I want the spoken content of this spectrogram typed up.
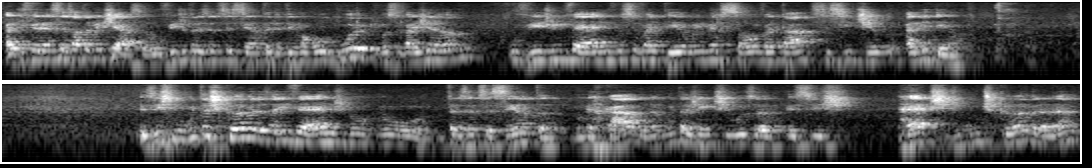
A diferença é exatamente essa. O vídeo 360 ele tem uma moldura que você vai girando. O vídeo em VR você vai ter uma imersão e vai estar se sentindo ali dentro. Existem muitas câmeras aí VRs no, no 360 no mercado, né? Muita gente usa esses hatch de multicâmera, né?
